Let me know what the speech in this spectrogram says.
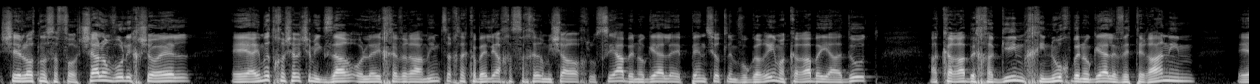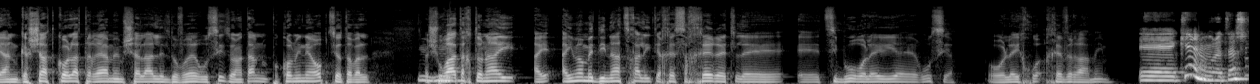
שאלות נוספות. שלום ווליך שואל, אה, האם את חושבת שמגזר עולי חבר העמים צריך לקבל יחס אחר משאר האוכלוסייה בנוגע לפנסיות למבוגרים, הכרה ביהדות, הכרה בחגים, חינוך בנוגע לווטרנים, אה, הנגשת כל אתרי הממשלה לדוברי רוסית? הוא נתן פה כל מיני אופציות, אבל השורה התחתונה היא, האם המדינה צריכה להתייחס אחרת לציבור עולי אה, רוסיה, או עולי חבר העמים? Uh, כן, הוא נתן שם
